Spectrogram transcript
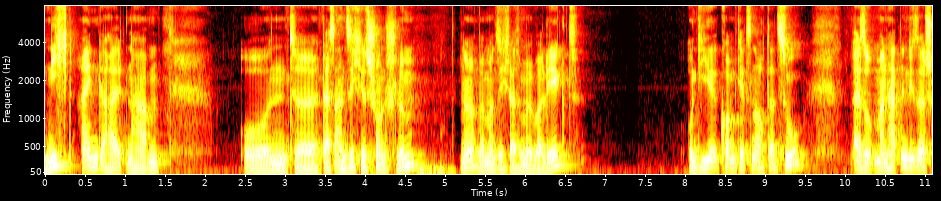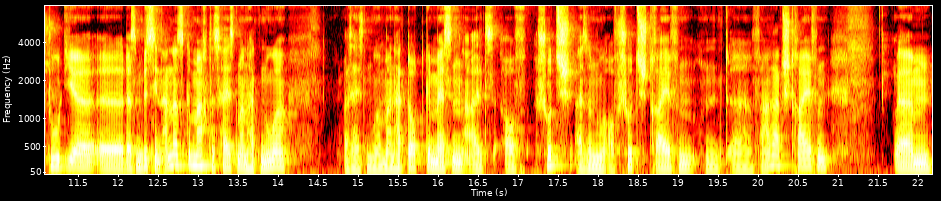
nicht eingehalten haben. Und äh, das an sich ist schon schlimm, ne, wenn man sich das mal überlegt. Und hier kommt jetzt noch dazu, also man hat in dieser Studie äh, das ein bisschen anders gemacht. Das heißt, man hat nur, was heißt nur, man hat dort gemessen als auf Schutz, also nur auf Schutzstreifen und äh, Fahrradstreifen. Ähm,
